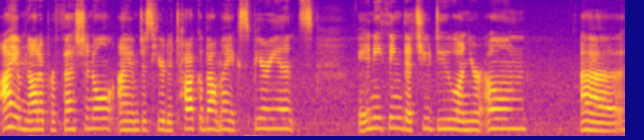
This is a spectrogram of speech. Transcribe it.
I am not a professional. I am just here to talk about my experience. Anything that you do on your own, uh,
